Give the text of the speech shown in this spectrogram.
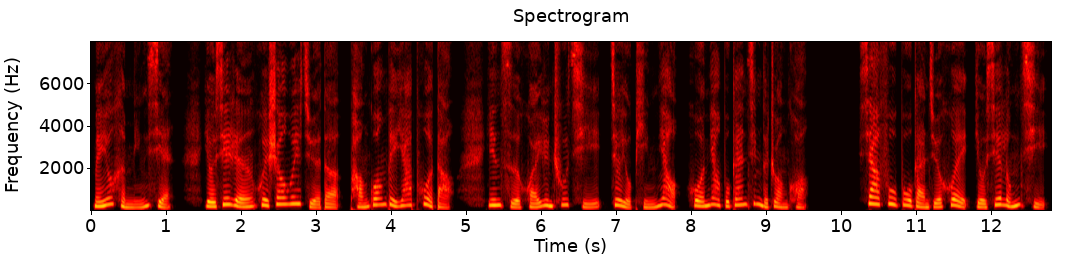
没有很明显。有些人会稍微觉得膀胱被压迫到，因此怀孕初期就有频尿或尿不干净的状况。下腹部感觉会有些隆起，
